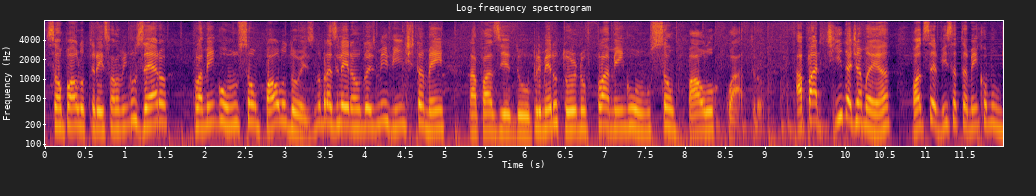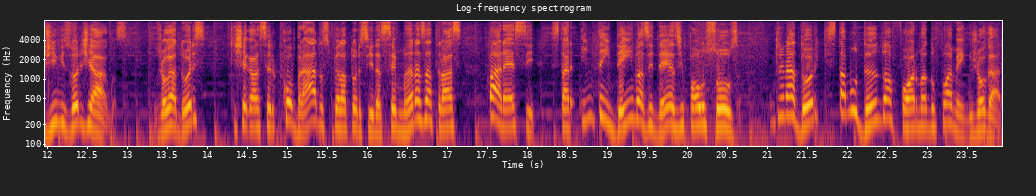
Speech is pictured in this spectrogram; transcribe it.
São Paulo 3, Flamengo 0. Flamengo 1, São Paulo 2. No Brasileirão 2020 também, na fase do primeiro turno, Flamengo 1, São Paulo 4. A partida de amanhã pode ser vista também como um divisor de águas. Os jogadores que chegaram a ser cobrados pela torcida semanas atrás parece estar entendendo as ideias de Paulo Souza, um treinador que está mudando a forma do Flamengo jogar.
